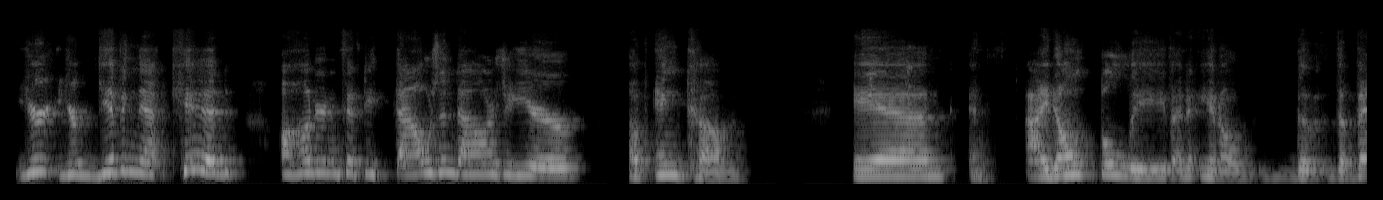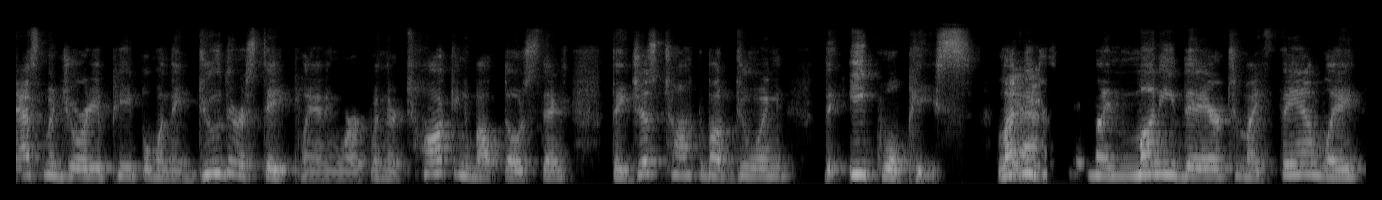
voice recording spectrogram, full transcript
You're, you're giving that kid $150,000 a year of income. And, and I don't believe, and you know, the, the vast majority of people, when they do their estate planning work, when they're talking about those things, they just talk about doing the equal piece. Let yeah. me just get my money there to my family,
